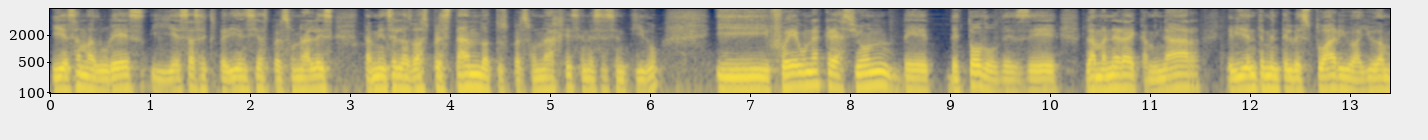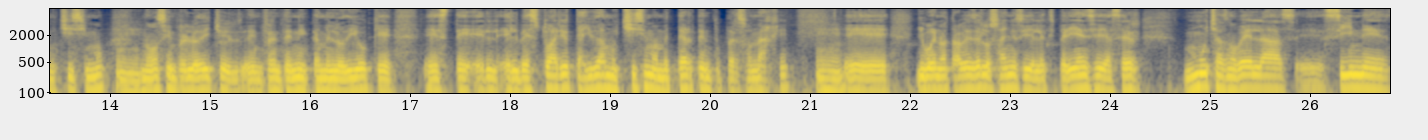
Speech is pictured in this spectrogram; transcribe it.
y esa madurez y esas experiencias personales también se las vas prestando a tus personajes en ese sentido. Y fue una creación de, de todo, desde la manera de caminar, evidentemente el vestuario ayuda muchísimo. ¿No? Siempre lo he dicho, enfrente de Nick también lo digo, que este, el, vestuario te ayuda muchísimo a meterte en tu personaje. Eh, y bueno, a través de los años y de la experiencia y hacer muchas novelas, eh, cine,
